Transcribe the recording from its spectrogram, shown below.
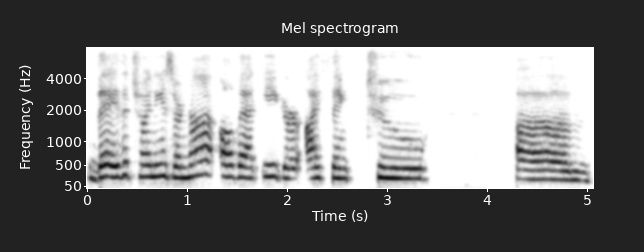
They the Chinese are not all that eager, I think, to um,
